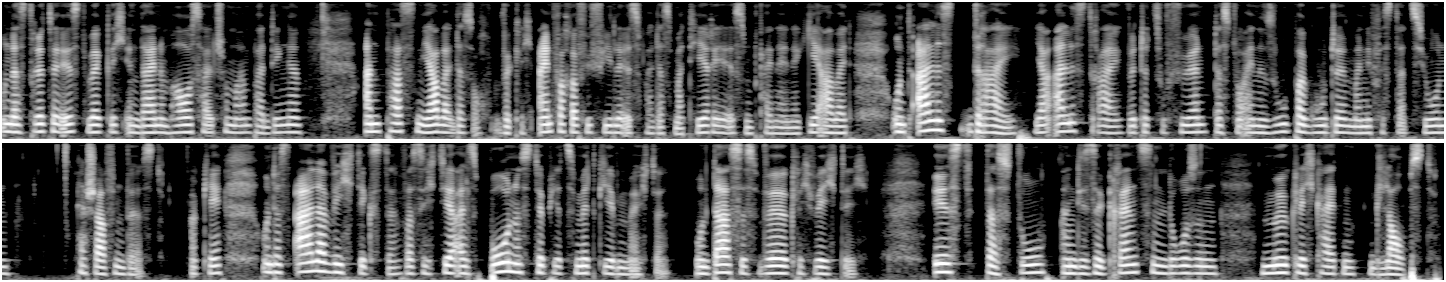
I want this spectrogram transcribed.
Und das dritte ist wirklich in deinem Haushalt schon mal ein paar Dinge anpassen, ja, weil das auch wirklich einfacher für viele ist, weil das Materie ist und keine Energiearbeit. Und alles drei, ja, alles drei wird dazu führen, dass du eine super gute Manifestation erschaffen wirst. Okay? Und das Allerwichtigste, was ich dir als Bonustipp jetzt mitgeben möchte, und das ist wirklich wichtig, ist, dass du an diese grenzenlosen Möglichkeiten glaubst.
